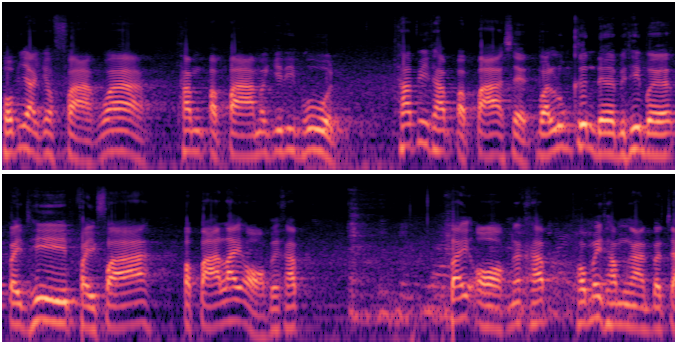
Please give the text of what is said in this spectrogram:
ผมอยากจะฝากว่าทำประปาเมื่อกี้ที่พูด ถ้าพี่ทำประปาเสร็จวันรุ่งขึ้นเดินไปที่เบอร์ไปที่ไฟฟ้าประปาไล่ออกไหมครับไล่ออกนะครับ เพราะไม่ทำงานประจ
